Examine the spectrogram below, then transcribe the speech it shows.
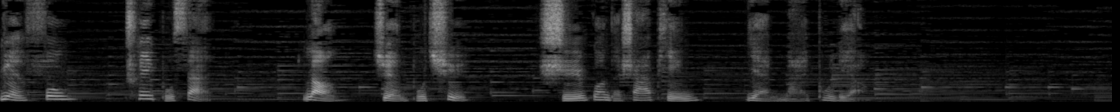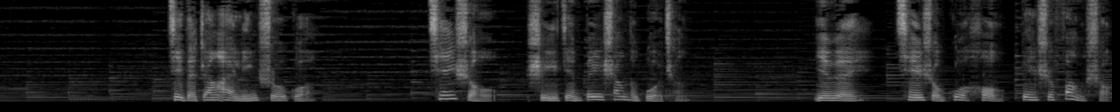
愿风吹不散，浪卷不去，时光的沙坪掩埋不了。记得张爱玲说过：“牵手是一件悲伤的过程，因为牵手过后便是放手。”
